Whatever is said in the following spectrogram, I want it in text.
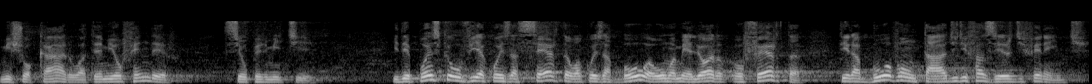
me chocar ou até me ofender, se eu permitir. E depois que eu ouvir a coisa certa ou a coisa boa ou uma melhor oferta, ter a boa vontade de fazer diferente.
